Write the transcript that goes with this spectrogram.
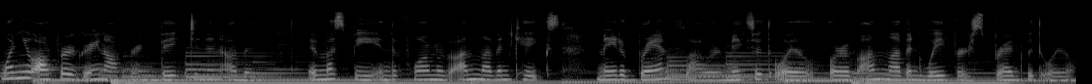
When you offer a grain offering baked in an oven, it must be in the form of unleavened cakes made of bran flour mixed with oil, or of unleavened wafers spread with oil.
